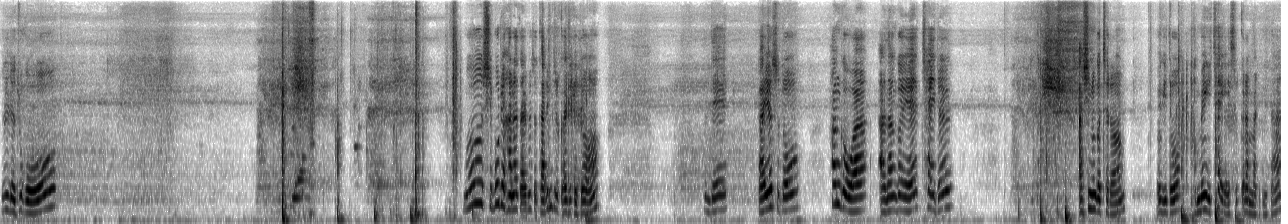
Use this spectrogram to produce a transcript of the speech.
늘려주고 뭐 시보리 하나 달면서 다림질까지 그죠? 근데 바이어스도 한 거와 안 한 거의 차이를 아시는 것처럼 여기도 분명히 차이가 있을 거란 말입니다.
